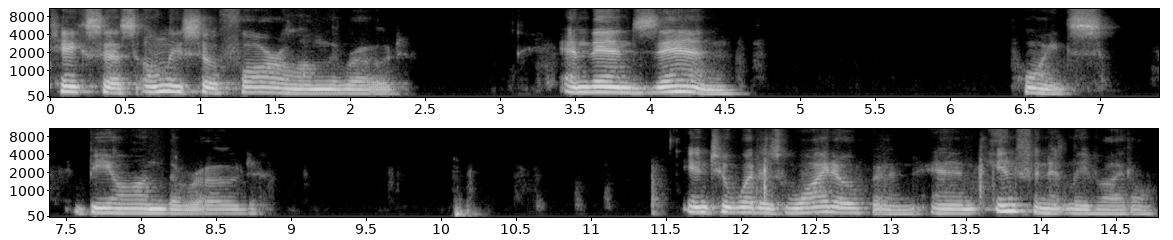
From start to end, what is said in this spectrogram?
takes us only so far along the road. And then Zen points beyond the road into what is wide open and infinitely vital.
